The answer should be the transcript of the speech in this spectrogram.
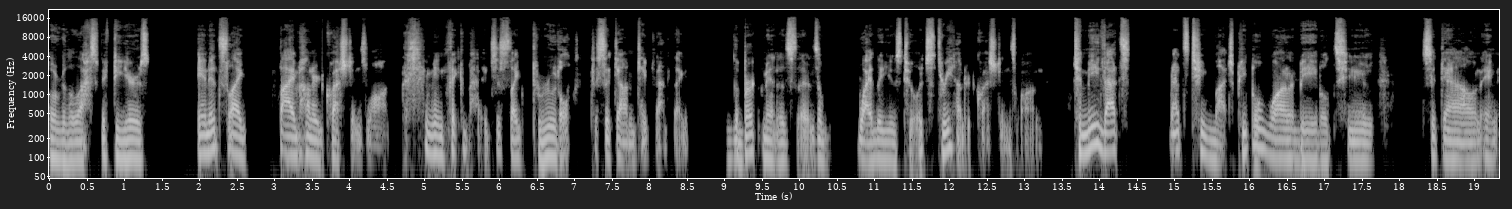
over the last 50 years and it's like 500 questions long. I mean, think about it. It's just like brutal to sit down and take that thing. The Birkman is, is a widely used tool. It's 300 questions long. To me, that's, that's too much. People want to be able to sit down and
